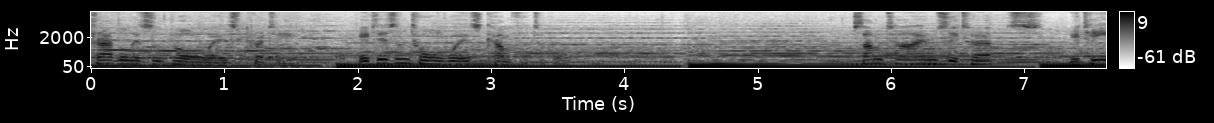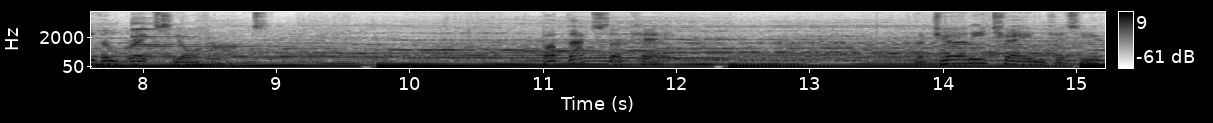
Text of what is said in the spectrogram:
Travel isn't always pretty. It isn't always comfortable. Sometimes it hurts, it even breaks your heart. But that's okay. The journey changes you.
